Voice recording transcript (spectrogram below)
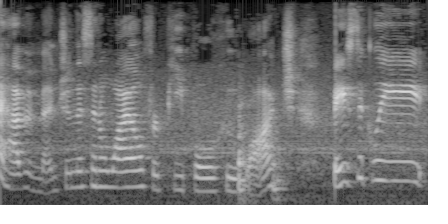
I haven't mentioned this in a while for people who watch, basically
